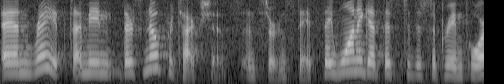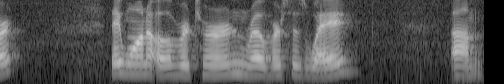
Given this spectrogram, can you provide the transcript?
and raped. I mean, there's no protections in certain states. They want to get this to the Supreme Court, they want to overturn Roe versus Wade. Um,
